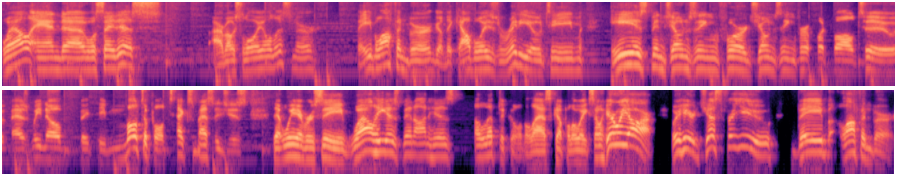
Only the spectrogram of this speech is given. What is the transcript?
Well, and uh, we'll say this: our most loyal listener, Babe Laufenberg of the Cowboys radio team, he has been jonesing for jonesing for football too, as we know the multiple text messages that we have received while he has been on his elliptical the last couple of weeks. So here we are. We're here just for you, Babe Laufenberg.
